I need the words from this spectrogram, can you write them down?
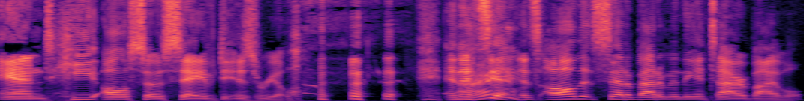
and he also saved Israel. and that's All right. it. That's all that's said about him in the entire Bible.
